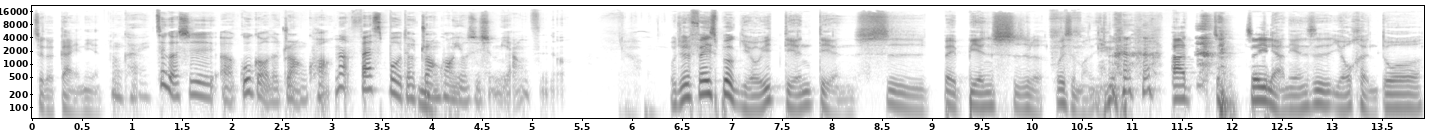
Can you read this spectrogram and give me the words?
这个概念。OK，这个是呃 Google 的状况，那 Facebook 的状况又是什么样子呢？我觉得 Facebook 有一点点是被鞭尸了，为什么？因为它这 这一两年是有很多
